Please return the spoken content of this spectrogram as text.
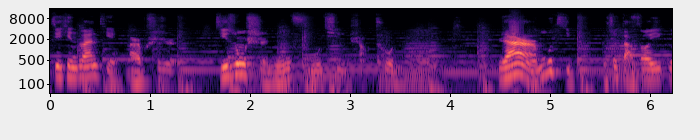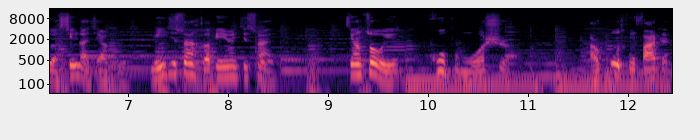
接近端点，而不是集中式云服务器上处理。然而，目的不是打造一个新的架构，云计算和边缘计算将作为互补模式而共同发展。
